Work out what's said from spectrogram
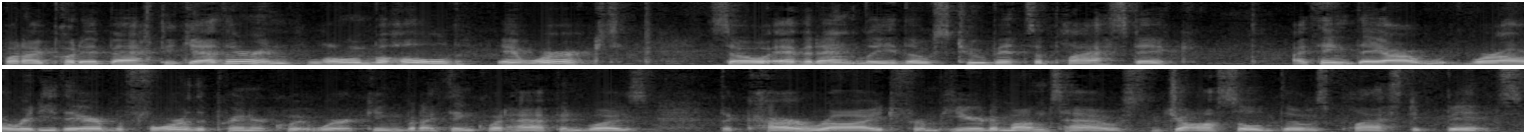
but I put it back together and lo and behold, it worked. So evidently those two bits of plastic I think they are were already there before the printer quit working, but I think what happened was the car ride from here to Mom's house jostled those plastic bits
